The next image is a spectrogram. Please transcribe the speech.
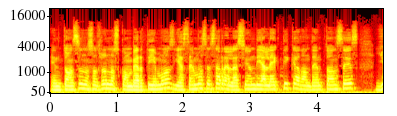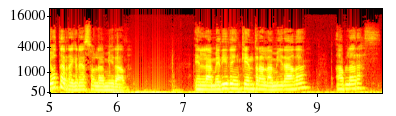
Entonces nosotros nos convertimos y hacemos esa relación dialéctica donde entonces yo te regreso la mirada. En la medida en que entra la mirada, hablarás.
